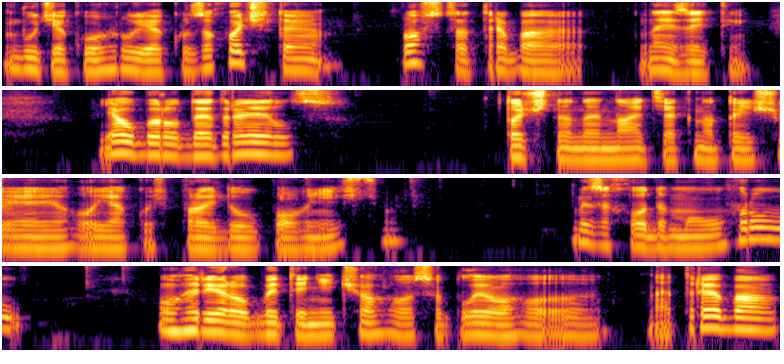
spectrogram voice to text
будь-яку гру, яку захочете, просто треба в неї зайти. Я оберу Dead Rails. Точно не натяк на те, що я його якось пройду повністю. Ми заходимо у гру. У грі робити нічого особливого не треба.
